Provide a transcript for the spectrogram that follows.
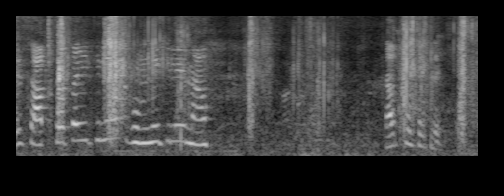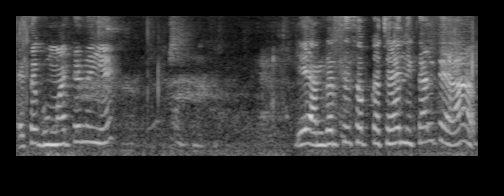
ये साफ़ सफ़ाई के लिए घूमने के लिए नाव. साफ़ सफ़ाई के लिए. ऐसे घुमाते नहीं है. ये अंदर से सब कचरा निकालते हैं आप?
